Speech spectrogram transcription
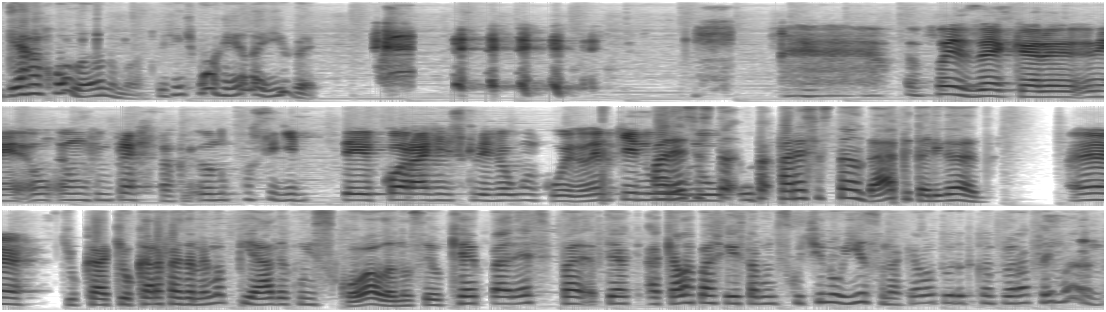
Guerra rolando, mano. Tem gente morrendo aí, velho. Pois é, cara. É um, é um filme prestado. Eu não consegui ter coragem de escrever alguma coisa. Eu lembro que no. Parece, no... Sta parece stand-up, tá ligado? É. Que o, cara, que o cara faz a mesma piada com escola, não sei o que. Parece. Tem aquela parte que eles estavam discutindo isso naquela altura do campeonato. Eu falei, mano,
